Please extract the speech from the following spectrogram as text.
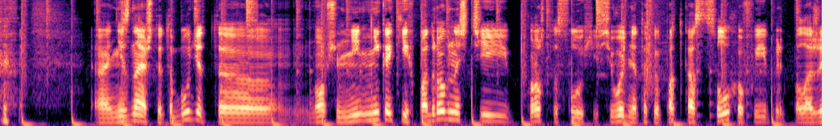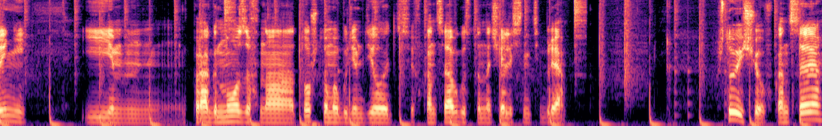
Э, Не знаю, что это будет. э, ну, В общем, ни- никаких подробностей, просто слухи. Сегодня такой подкаст слухов и предположений и прогнозов на то, что мы будем делать в конце августа, начале сентября. Что еще? В конце,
